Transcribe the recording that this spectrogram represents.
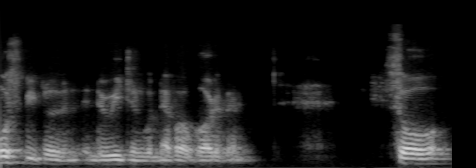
most people in, in the region would never have heard of him. So,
